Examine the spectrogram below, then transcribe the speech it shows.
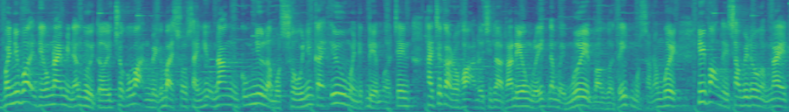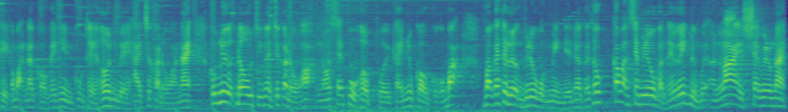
và như vậy thì hôm nay mình đã gửi tới cho các bạn về cái bài so sánh hiệu năng, cũng như là một số những cái ưu và nhược điểm ở trên hai chiếc card đồ họa, đó chính là Radeon RX 570 và GTX 1650 hy vọng thì sau video ngày hôm nay thì các bạn đã có cái nhìn cụ thể hơn về hai chiếc card đồ họa này, cũng như đâu chính là chiếc card đồ họa, nó sẽ phù hợp với cái nhu cầu của các bạn. Và cái thời lượng video của mình đến là kết thúc. Các bạn xem video cảm thấy hữu ích, đừng quên ấn like, share video này.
